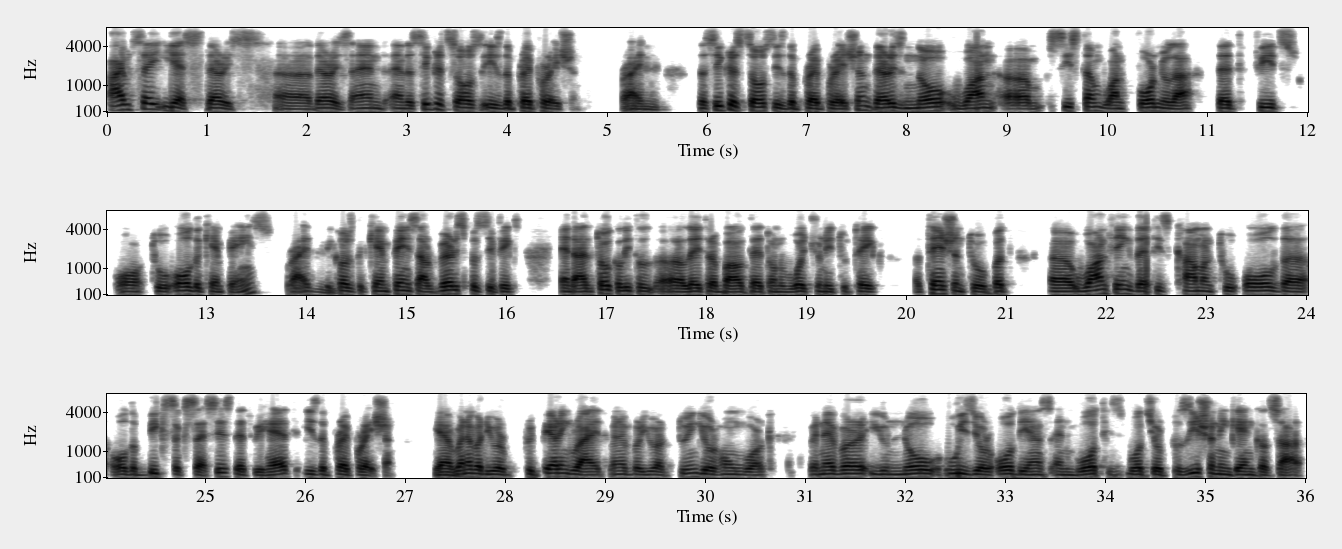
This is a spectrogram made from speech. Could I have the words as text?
I would say yes, there is, uh, there is, and and the secret sauce is the preparation, right? Mm. the secret sauce is the preparation. There is no one um, system, one formula that fits or to all the campaigns, right? Mm-hmm. Because the campaigns are very specific, and I'll talk a little uh, later about that on what you need to take attention to. But uh, one thing that is common to all the all the big successes that we had is the preparation. Yeah, mm-hmm. whenever you are preparing right, whenever you are doing your homework, whenever you know who is your audience and what is what your positioning angles are,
